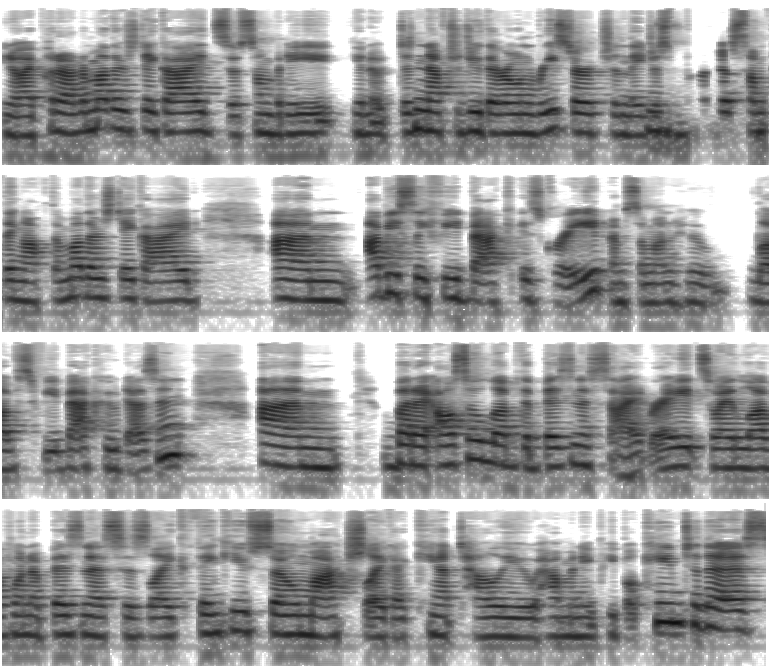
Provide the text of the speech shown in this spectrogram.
you know, I put out a Mother's Day guide. So somebody, you know, didn't have to do their own research and they just mm-hmm. purchased something off the Mother's Day guide. Um, obviously, feedback is great. I'm someone who loves feedback, who doesn't? Um, but I also love the business side, right? So I love when a business is like, thank you so much. Like, I can't tell you how many people came to this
